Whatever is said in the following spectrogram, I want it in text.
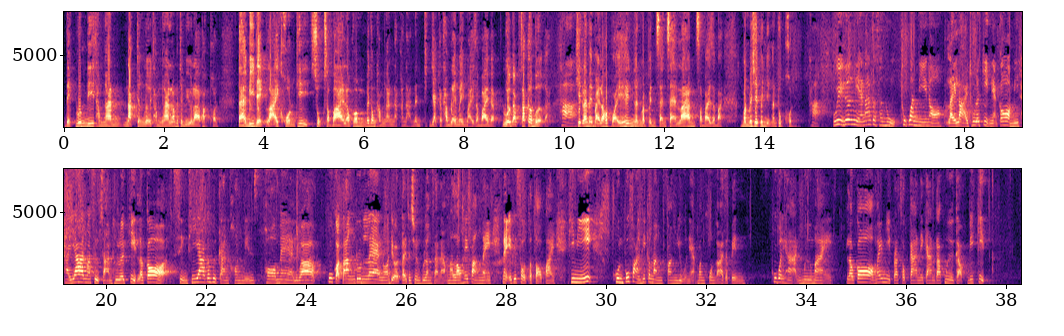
เด็กรุ่นนี้ทำงานหนักจังเลยทำงานแล้วมันจะมีเวลาพักผ่อน แต่มีเด็กหลายคนที่สุขสบายแล้วก็ไม่ต้องทำงานหนักขนาดนั้น อยากจะทำอะไรใหม่ๆ สบายแบบรวยแบบซักเกอร์เบิร์กอะค่ะคิดอะไรใหม่ๆ แล้วก็ปล่อยให้เงินมาเป็นแสนแสนล้านสบายๆมันไม่ใช่เป็นอย่างนั้นทุกคน ค่ะอุ้ยเรื่องนี้น่าจะสนุกทุกวันนี้เนาะหลาย ๆ ธุรกิจเนี่ยก็มีทายาทมาสืบสานธุรกิจ แล้วก็สิ่งที่ยากก็คือการ convince พ่อแม่หรือว่าผู้ก่อตั้งรุ่นแรกเนาะเดี๋ยวแต่จะเชิญคุณรังสรรค์อะมาเล่าให้ฟังในใน episode ต่อๆไป ทีนี้คุณผู้ฟังที่กำลังฟังอยู่เนี่ยบางคนก็อาจจะเป็นผู้บริหารมือใหม่ แล้วก็ไม่มีประสบการณ์ในการรับมือกับวิกฤต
